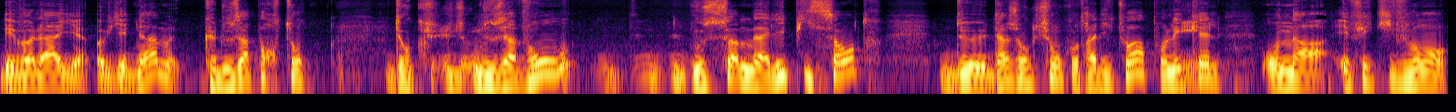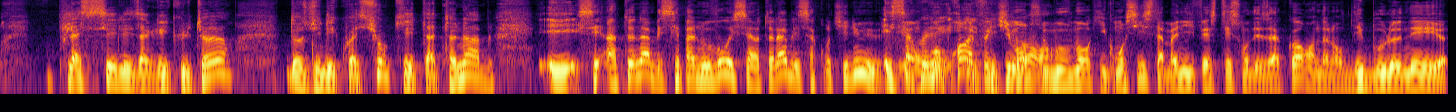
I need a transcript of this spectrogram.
des volailles au Vietnam que nous apportons. Donc nous avons, nous sommes à l'épicentre d'injonctions contradictoires pour lesquelles on a effectivement placer les agriculteurs dans une équation qui est intenable. Et c'est intenable, et c'est pas nouveau, et c'est intenable, et ça continue. Et, ça on comprend effectivement, ce mouvement qui consiste à manifester son désaccord en allant déboulonner euh,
